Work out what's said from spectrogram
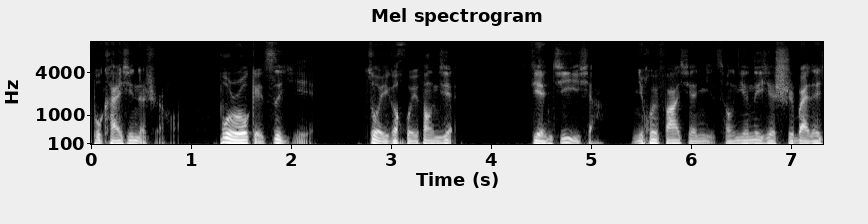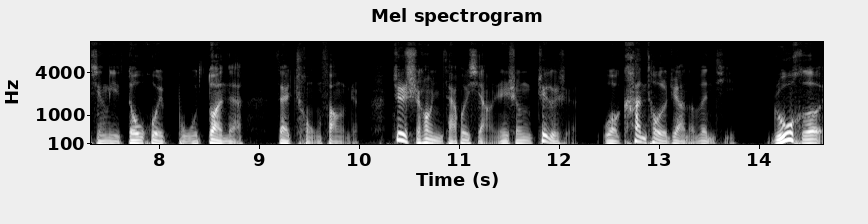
不开心的时候，不如给自己做一个回放键，点击一下，你会发现你曾经那些失败的经历都会不断的在重放着。这时候你才会想，人生这个是我看透了这样的问题，如何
